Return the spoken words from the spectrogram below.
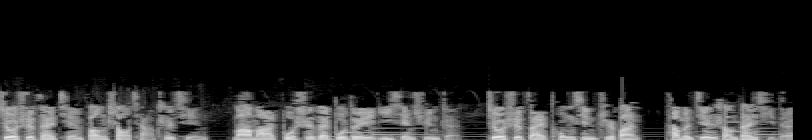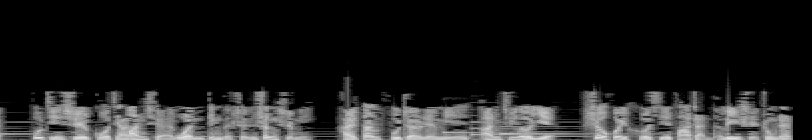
就是在前方哨卡执勤；妈妈不是在部队一线巡诊，就是在通信值班。他们肩上担起的不仅是国家安全稳定的神圣使命，还担负着人民安居乐业、社会和谐发展的历史重任。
